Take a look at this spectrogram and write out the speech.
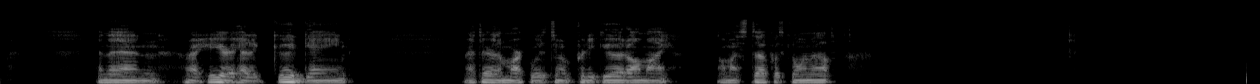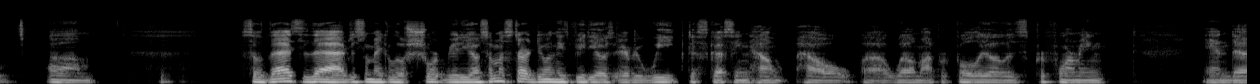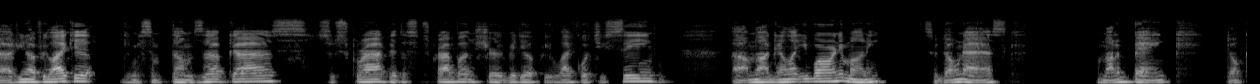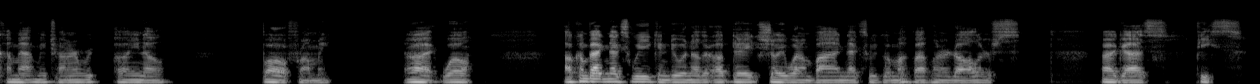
And then right here, it had a good gain Right there, the market was doing pretty good. All my all my stuff was going up. Um, so that's that. Just to make a little short video. So I'm gonna start doing these videos every week, discussing how how uh, well my portfolio is performing. And uh, you know, if you like it, give me some thumbs up, guys. Subscribe, hit the subscribe button, share the video if you like what you see. Uh, I'm not gonna let you borrow any money. So don't ask. I'm not a bank. Don't come at me trying to, uh, you know, borrow from me. All right. Well, I'll come back next week and do another update, show you what I'm buying next week with my $500. All right, guys. Peace.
